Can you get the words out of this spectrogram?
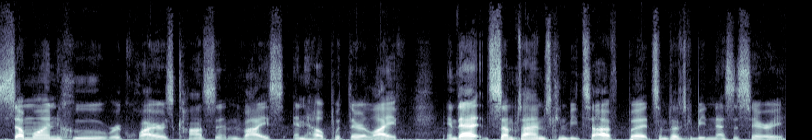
someone who requires constant advice and help with their life. And that sometimes can be tough, but sometimes can be necessary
